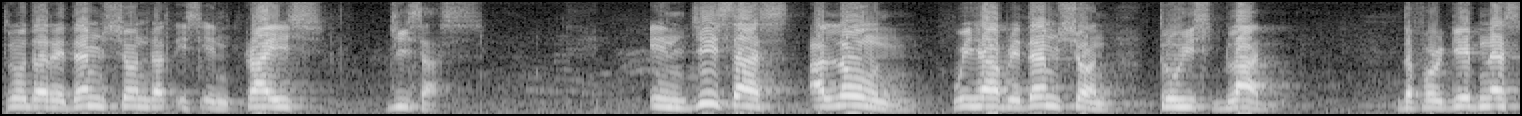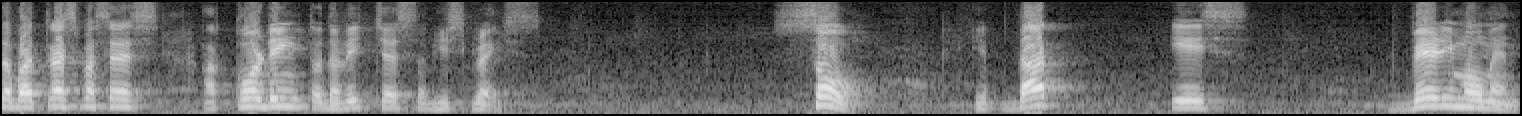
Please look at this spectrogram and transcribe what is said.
through the redemption that is in Christ Jesus. In Jesus alone, we have redemption through His blood, the forgiveness of our trespasses according to the riches of His grace. So, if that is very moment,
